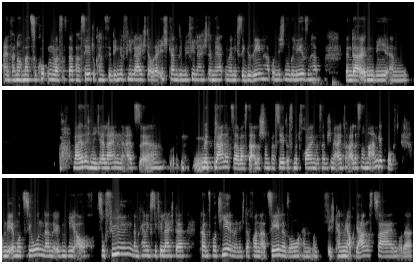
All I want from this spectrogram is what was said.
Einfach nochmal zu gucken, was ist da passiert. Du kannst dir Dinge viel leichter oder ich kann sie mir viel leichter merken, wenn ich sie gesehen habe und nicht nur gelesen habe. Wenn da irgendwie ähm, weiß ich nicht, allein als äh, mit Planitzer, was da alles schon passiert ist mit Freunden, das habe ich mir einfach alles nochmal angeguckt, um die Emotionen dann irgendwie auch zu fühlen. Dann kann ich sie vielleicht da transportieren, wenn ich davon erzähle. So. Ähm, und ich kann mir auch Jahreszahlen oder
